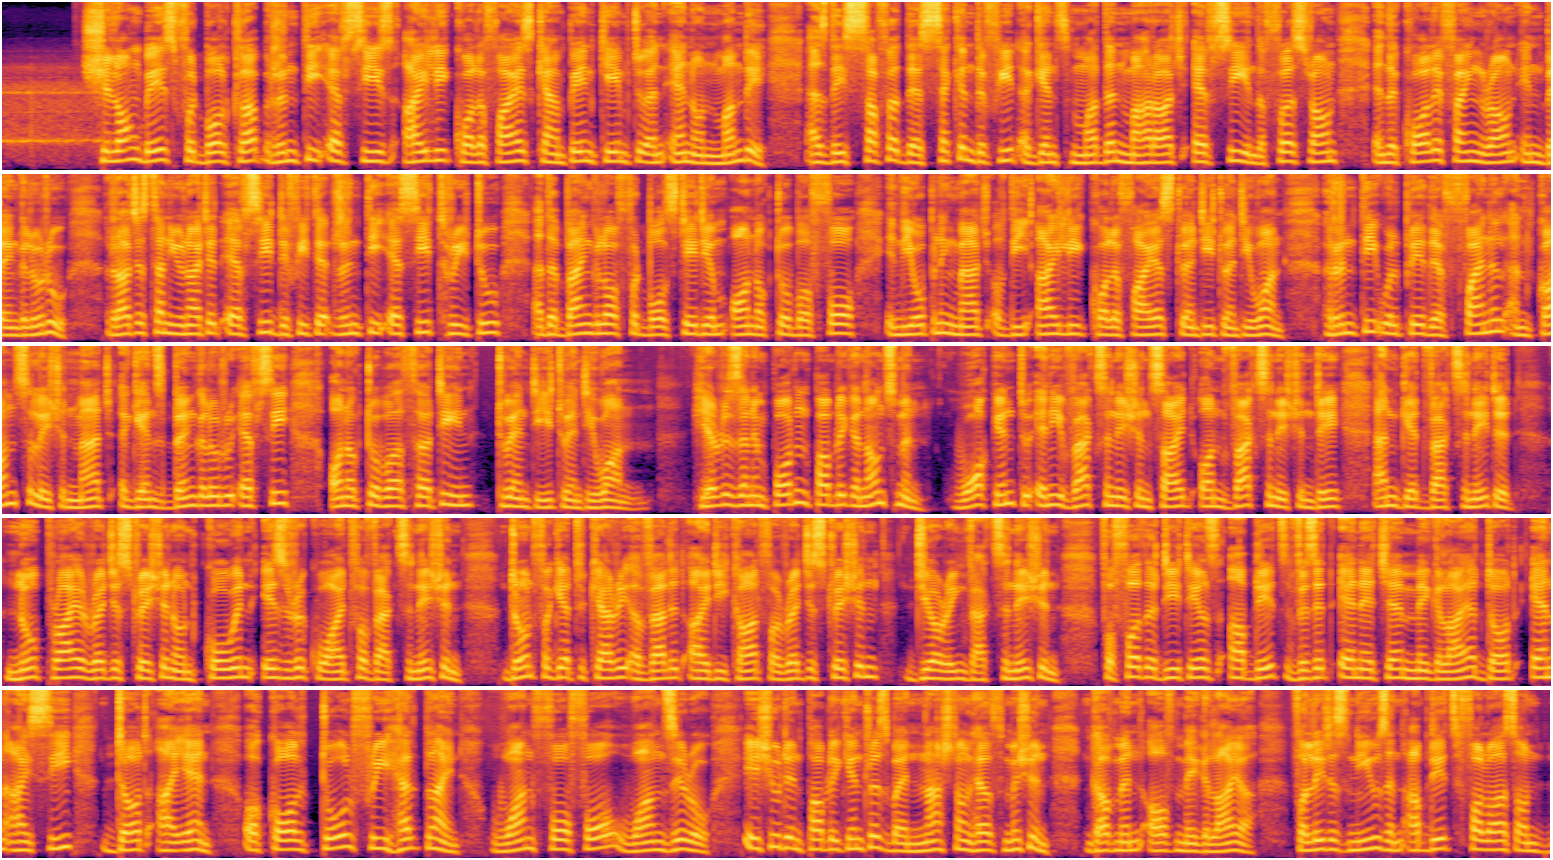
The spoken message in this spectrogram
Shillong based football club Ryntih FC's I League qualifiers campaign came to an end on Monday as they suffered their second defeat against Madan Maharaj FC in the first round in the qualifying round in Bengaluru. Rajasthan United FC defeated Ryntih SC 3 2 at the Bangalore Football Stadium on October 4 in the opening match of the I League qualifiers 2021. Ryntih will play their final and consolation match against Bengaluru FC on October 13, 2021. Here is an important public announcement. Walk into any vaccination site on vaccination day and get vaccinated. No prior registration on COWIN is required for vaccination. Don't forget to carry a valid ID card for registration during vaccination. For further details, updates, visit nhmmeghalaya.nic.in or call toll-free helpline 14410 issued in public interest by National Health Mission, Government of Meghalaya. For latest news and updates, follow us on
